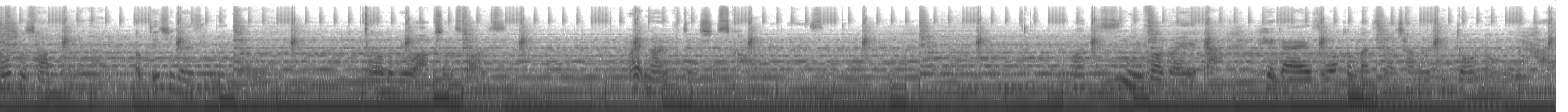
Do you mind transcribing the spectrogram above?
That's what's happening? I'll update you guys later all the real action starts right now everything's just calm and nice but this is a new vlog right? Yeah hey guys welcome back to my channel. If you don't know me hi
